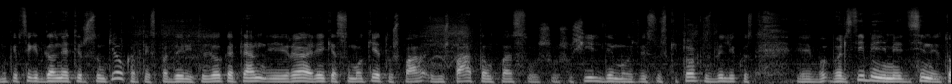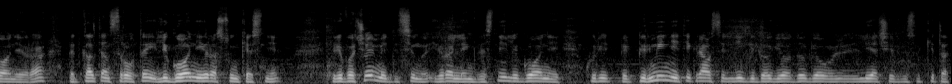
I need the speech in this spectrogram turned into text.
nu, kaip sakyt, gal net ir sunkiau kartais padaryti, todėl kad ten yra, reikia sumokėti už, pa, už patalpas, už, už, už šildymą, už visus kitokius dalykus. E, valstybiniai medicinai to nėra, bet gal ten srautai, ligoniai yra sunkesni. Privačioje medicinoje yra lengvesni ligoniai, kurie per pirminį tikriausiai lygi daugiau, daugiau liečia ir visą kitą.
